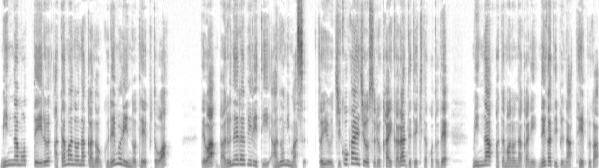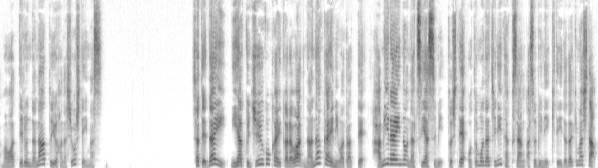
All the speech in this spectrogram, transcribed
みんな持っている頭の中のグレムリンのテープとは？では、 Vulnerability Anonymous という自己開示をする回から出てきたことで、みんな頭の中にネガティブなテープが回ってるんだなという話をしています。さて、第215回からは7回にわたって、はみらいの夏休みとしてお友達にたくさん遊びに来ていただきました。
